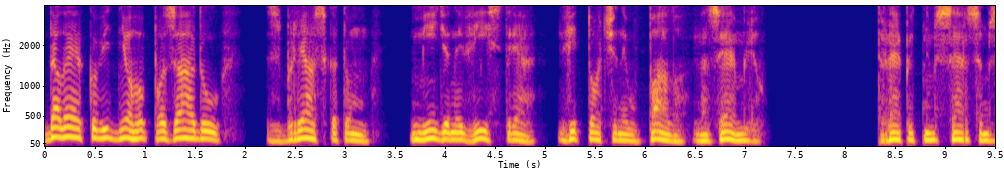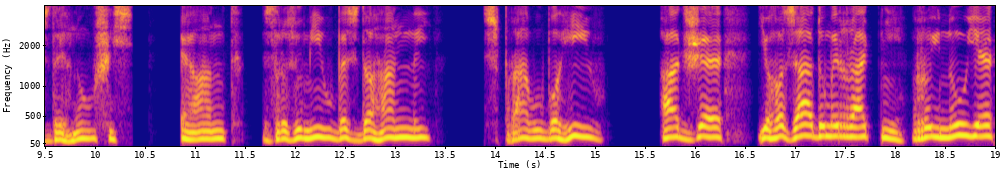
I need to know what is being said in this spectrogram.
далеко від нього позаду, з брязкотом мідяне вістря відточене впало на землю. Трепетним серцем здригнувшись, Еант зрозумів бездоганний справу богів, адже його задуми ратні руйнує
